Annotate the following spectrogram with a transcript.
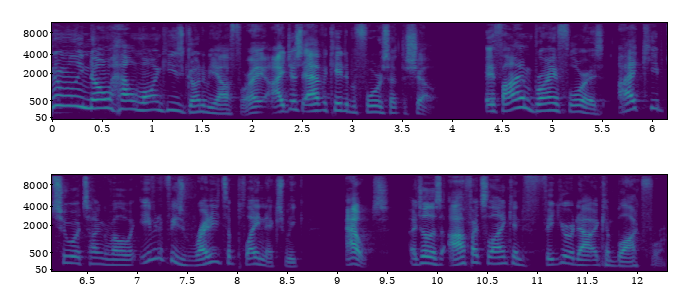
don't really know how long he's going to be out for. I, I just advocated before we start the show. If I'm Brian Flores, I keep Tua Tagovailoa, even if he's ready to play next week, out until this offense line can figure it out and can block for him.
